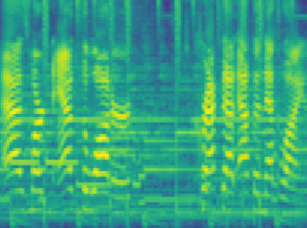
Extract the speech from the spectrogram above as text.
as Martin adds the water to crack that at the neckline.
